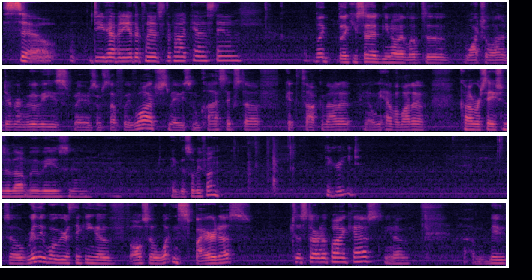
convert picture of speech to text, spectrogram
so do you have any other plans for the podcast, Dan? Like like you said, you know, I love to watch a lot of different movies. Maybe some stuff we've watched, maybe some classic stuff. Get to talk about it. You know, we have a lot of conversations about movies, and I think this will be fun. Agreed. So really, what we were thinking of also what inspired us to start a podcast. You know, um, maybe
